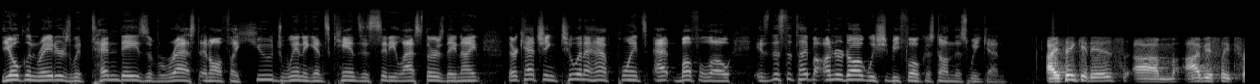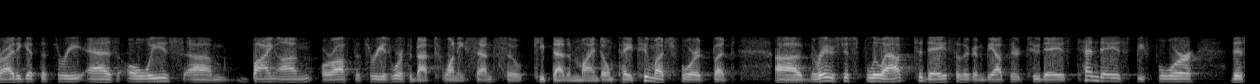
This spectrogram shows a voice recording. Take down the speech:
The Oakland Raiders, with 10 days of rest and off a huge win against Kansas City last Thursday night, they're catching two and a half points at Buffalo. Is this the type of underdog we should be focused on this weekend? I think it is. Um, obviously, try to get the three as always. Um, buying on or off the three is worth about 20 cents, so keep that in mind. Don't pay too much for it. But uh, the Raiders just flew out today, so they're going to be out there two days, 10 days before this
